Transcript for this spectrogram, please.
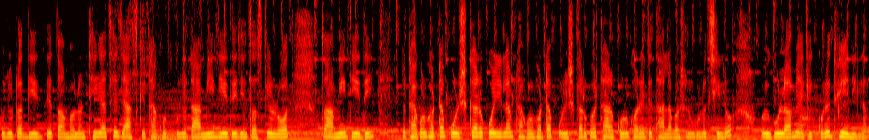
পুজোটা দিয়ে দিতে। তো আমি ভাবলাম, ঠিক আছে, যে আজকে ঠাকুর পুজোটা আমিই দিয়ে দিই, যেহেতু আজকে রথ, তো আমিই দিয়ে দিই। তো ঠাকুর ঘরটা পরিষ্কার করে নিলাম। ঠাকুর ঘরটা পরিষ্কার করে ঠাকুর ঘরে যে থালা বাসনগুলো ছিল, ওইগুলো আমি এক এক করে ধুয়ে নিলাম।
